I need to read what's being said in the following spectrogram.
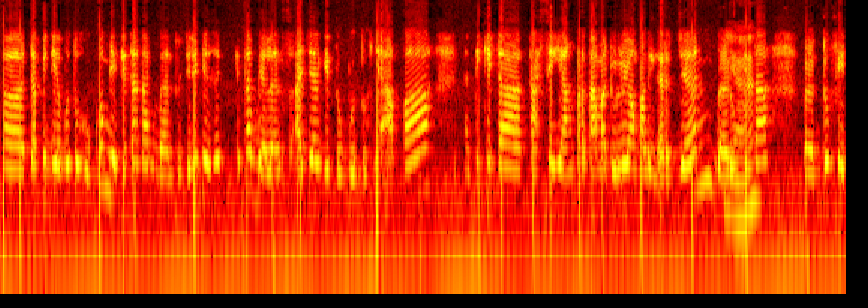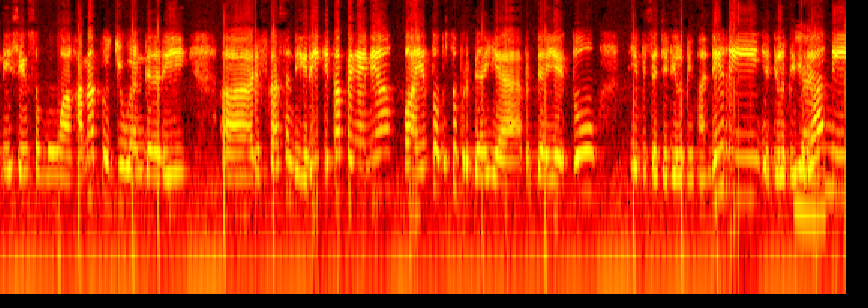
eh, tapi dia butuh hukum ya kita akan bantu. Jadi biasanya kita balance aja gitu butuhnya apa. Nanti kita kasih yang pertama dulu yang paling urgent, baru Iya. kita bantu finishing semua. Karena tujuan dari eh, Rifka sendiri kita pengennya klien tuh habis itu berdaya. Berdaya itu dia bisa jadi lebih mandiri, jadi lebih Iya. berani,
